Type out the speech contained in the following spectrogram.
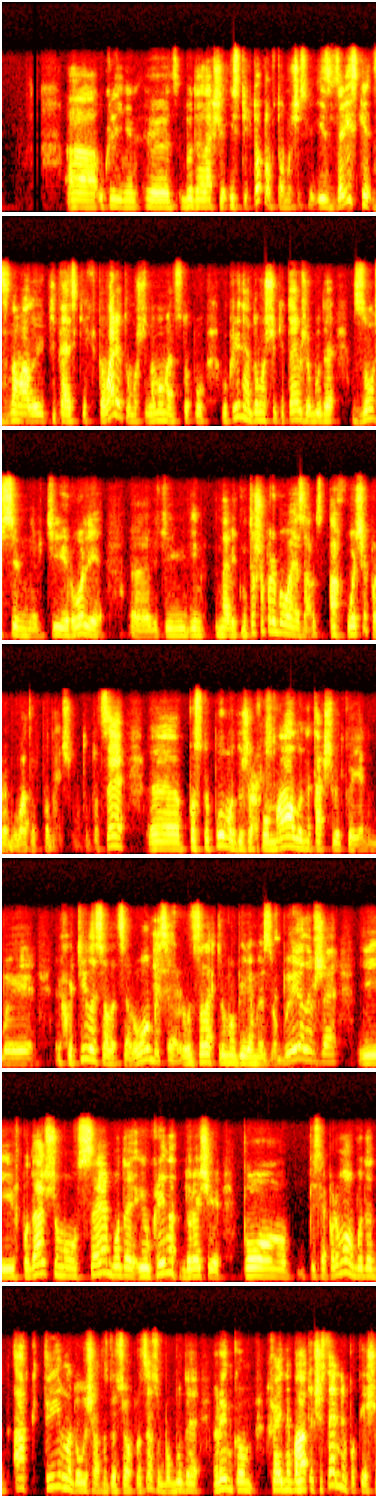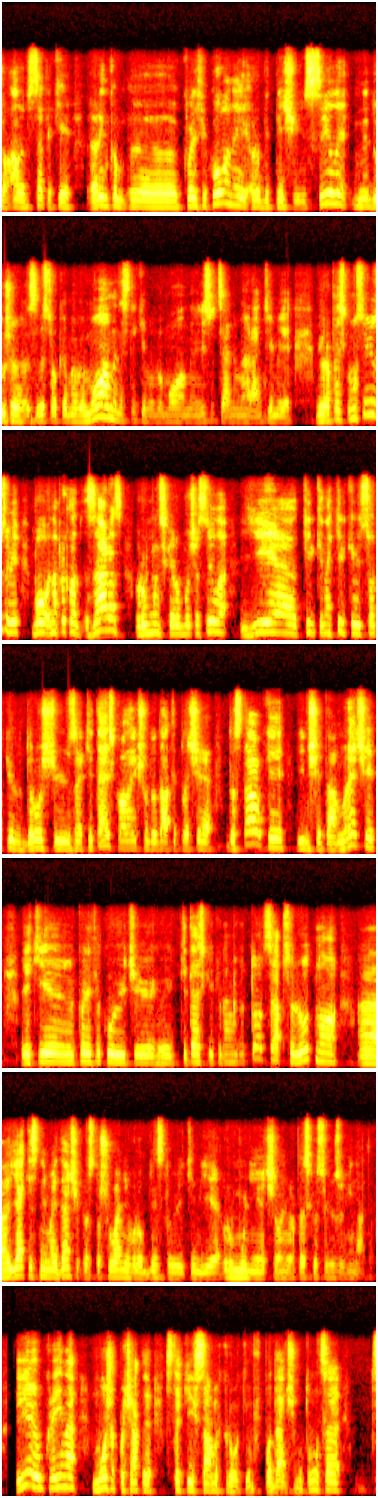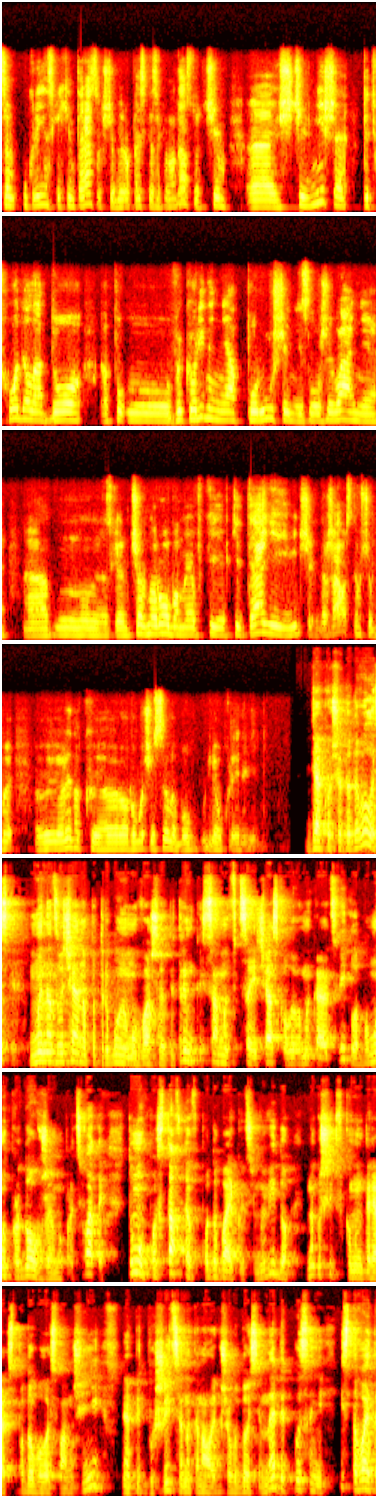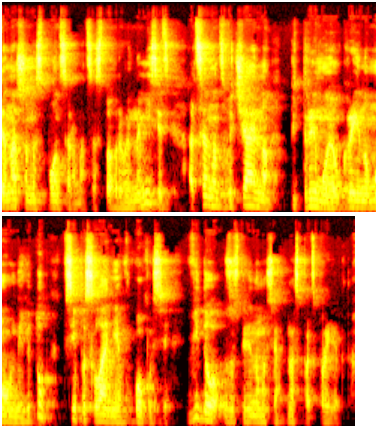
Україні е, буде легше і з Тіктоком, в тому числі, і з залізки з навалою китайських товарів, тому що на момент вступу в Україну я думаю, що Китай вже буде зовсім не в тій ролі, е, в якій він навіть не то, що перебуває зараз, а хоче перебувати в подальшому. Тобто, це е, поступово дуже помалу, не так швидко, як би хотілося, але це робиться. З електромобілями зробили вже, і в подальшому все буде. І Україна, до речі, по після перемоги буде активно долучатися до цього процесу, бо буде ринком, хай не багаточисельним поки що, але все-таки ринком е, кваліфікованої робітничої сили, не дуже з високими вимогами, не з такими вимогами і соціальними гарантіями, як в Європейському Союзові. Бо, наприклад, зараз румунська робоча сила є тільки на кілька відсотків дорожчою за китайську, але якщо додати плече доставки, інші там речі, які кваліфікують е, китайську економіку, то це абсолютно е, якісний майданчик розташування виробництва, яким є Румунія, член Європейського союзу і НАТО. І Україна може почати з таких самих кроків в подальшому. Тому це. Це в українських інтересах, щоб європейське законодавство чим е, щільніше підходило до е, по- викорінення порушень і зловживання ну скажімо, чорноробами в, Ки- в Китаї і в інших державах з тим, щоб е, ринок е, робочої сили був для України вільний. Дякую, що додивились. Ми надзвичайно потребуємо вашої підтримки саме в цей час, коли вимикають світло, бо ми продовжуємо працювати. Тому поставте вподобайку цьому відео, напишіть в коментарях, сподобалось вам чи ні. Е, Підпишіться на канал, якщо ви досі не підписані, і ставайте нашими спонсорами. Це 100 гривень на місяць. А це надзвичайно підтримує україномовний YouTube. Всі посилання в описі. Відео зустрінемося на спецпроєктах.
